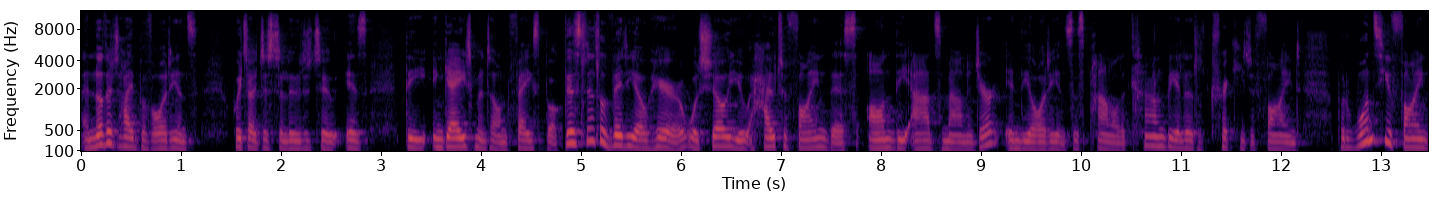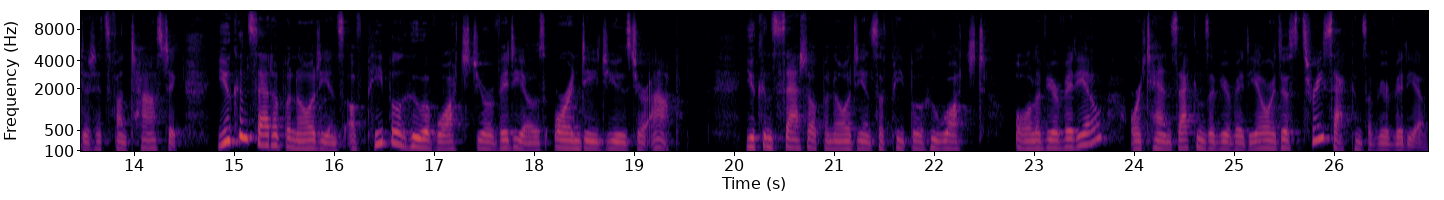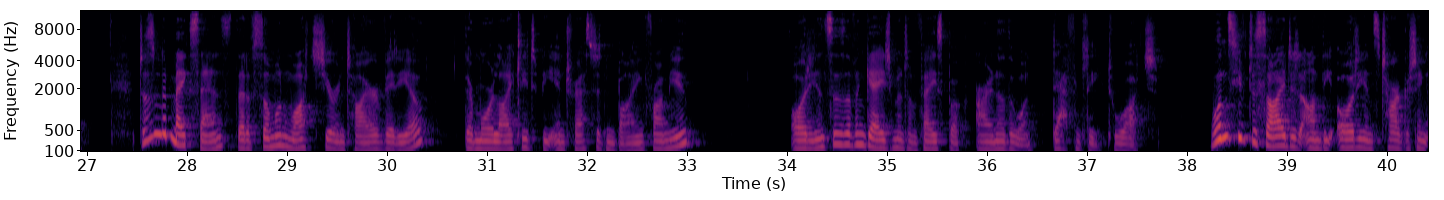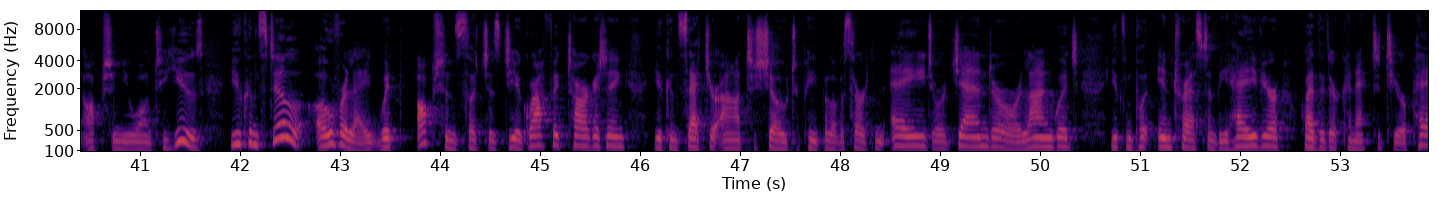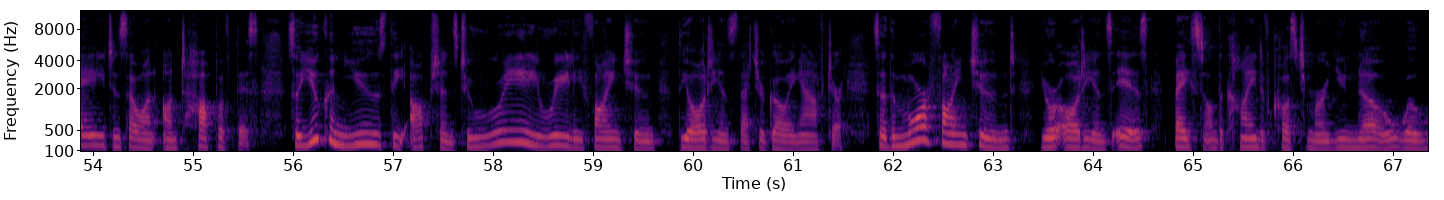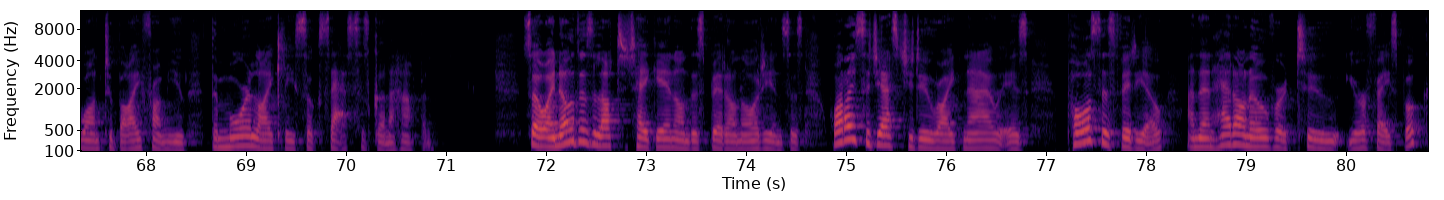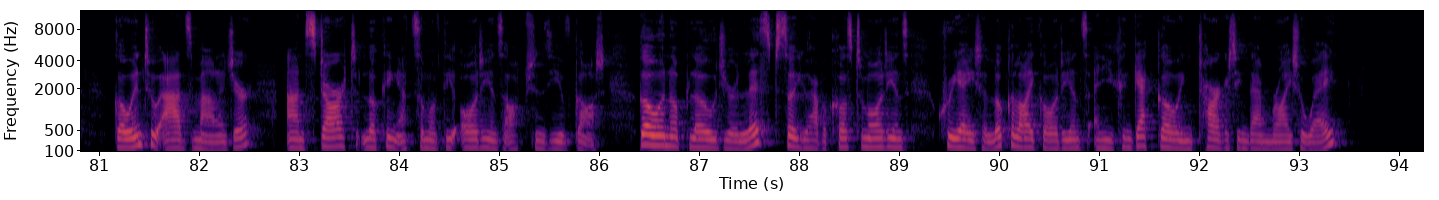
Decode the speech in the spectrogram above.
Another type of audience, which I just alluded to, is the engagement on Facebook. This little video here will show you how to find this on the Ads Manager in the Audiences panel. It can be a little tricky to find, but once you find it, it's fantastic. You can set up an audience of people who have watched your videos or indeed used your app. You can set up an audience of people who watched all of your video or 10 seconds of your video or just 3 seconds of your video. Doesn't it make sense that if someone watched your entire video, they're more likely to be interested in buying from you? Audiences of engagement on Facebook are another one, definitely to watch. Once you've decided on the audience targeting option you want to use, you can still overlay with options such as geographic targeting. You can set your ad to show to people of a certain age or gender or language. You can put interest and behavior, whether they're connected to your page and so on, on top of this. So you can use the options to really, really fine tune the audience that you're going after. So the more fine tuned your audience is, based on the kind of customer you know will want to buy from you, the more likely success is going to happen. So I know there's a lot to take in on this bit on audiences. What I suggest you do right now is pause this video and then head on over to your Facebook, go into Ads Manager and start looking at some of the audience options you've got. Go and upload your list so you have a custom audience, create a lookalike audience and you can get going targeting them right away.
